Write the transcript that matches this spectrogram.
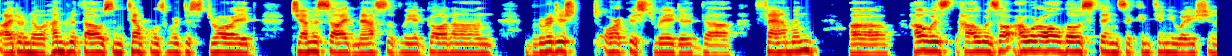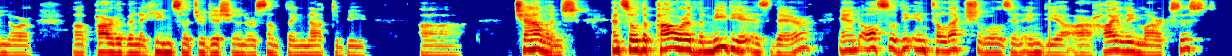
I don't know, 100,000 temples were destroyed, genocide massively had gone on, British orchestrated uh, famine. Uh, how is how are all those things a continuation or part of an ahimsa tradition or something not to be uh, challenged? And so the power of the media is there, and also the intellectuals in India are highly Marxist,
